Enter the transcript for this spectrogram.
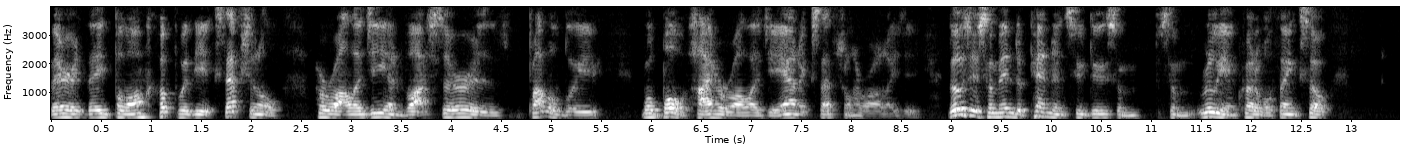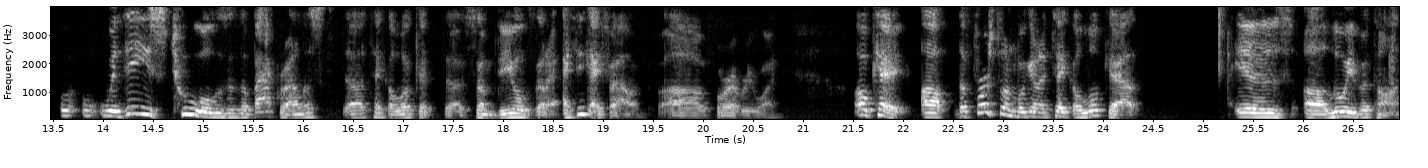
They they belong up with the exceptional horology, and Wasser is probably well, both high horology and exceptional horology. Those are some independents who do some some really incredible things. So, with these tools as a background, let's uh, take a look at uh, some deals that I, I think I found uh, for everyone. Okay, uh, the first one we're going to take a look at is uh, Louis Vuitton.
